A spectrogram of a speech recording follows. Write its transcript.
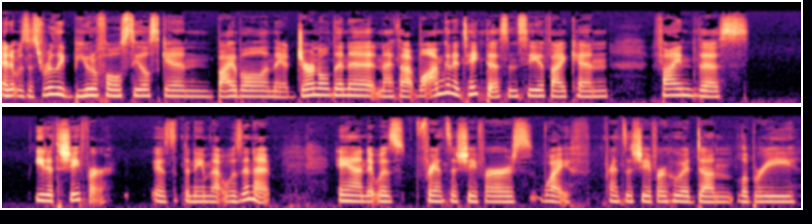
And it was this really beautiful sealskin Bible and they had journaled in it and I thought, well, I'm going to take this and see if I can find this Edith Schaeffer is the name that was in it. And it was Francis Schaeffer's wife, Francis Schaeffer who had done L'Abri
